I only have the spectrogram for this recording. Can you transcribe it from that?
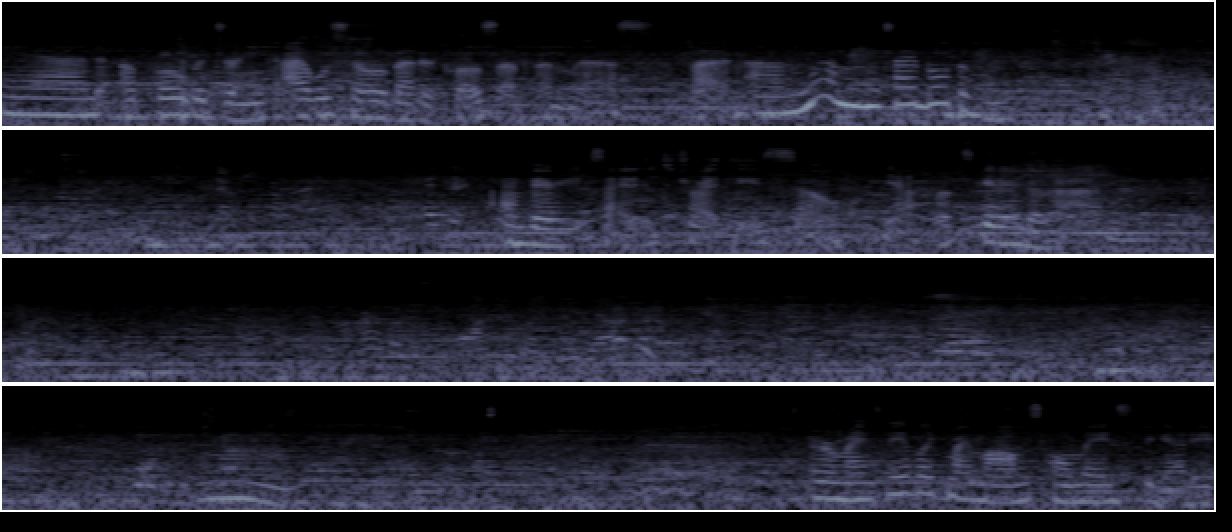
And a boba drink. I will show a better close-up than this, but um, yeah, I'm gonna try both of them. I'm very excited to try these, so yeah, let's get into that. Mm. It reminds me of like my mom's homemade spaghetti.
